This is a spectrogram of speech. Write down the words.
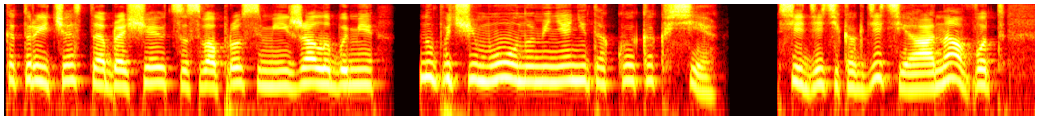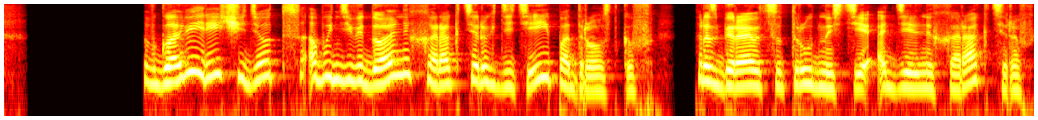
которые часто обращаются с вопросами и жалобами «Ну почему он у меня не такой, как все? Все дети как дети, а она вот...» В главе речь идет об индивидуальных характерах детей и подростков, разбираются трудности отдельных характеров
